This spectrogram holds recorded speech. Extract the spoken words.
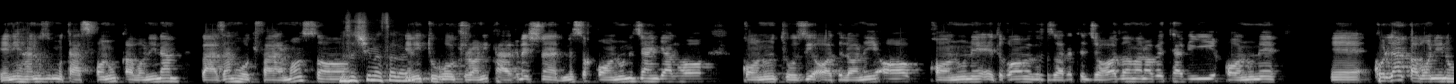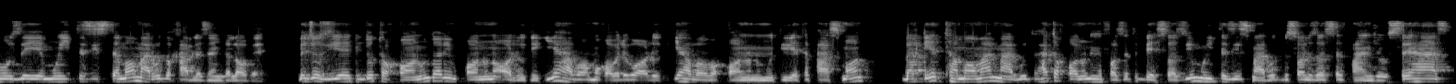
یعنی هنوز متاسفانه اون قوانین هم بعضا حکم فرماست مثل چی مثلا؟ یعنی تو حکرانی تغییرش نداد. مثل قانون جنگل ها قانون توزیع عادلانه آب قانون ادغام وزارت جهاد و منابع طبیعی قانون کلا قوانین حوزه محیط زیست ما مربوط به قبل از انقلابه. به جز یه دو تا قانون داریم قانون آلودگی هوا مقابله با آلودگی هوا و قانون مدیریت پسمان بقیه تماما مربوط حتی قانون حفاظت بهسازی محیط زیست مربوط به سال 1953 هست.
